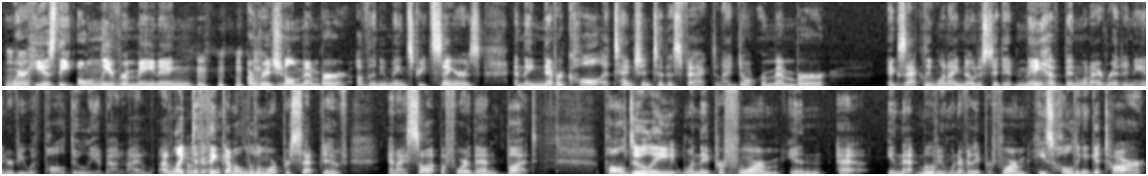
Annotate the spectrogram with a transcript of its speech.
where he is the only remaining original member of the New Main Street Singers, and they never call attention to this fact. And I don't remember exactly when I noticed it. It may have been when I read an interview with Paul Dooley about it. I, I like to think I'm a little more perceptive, and I saw it before then. But Paul Dooley, when they perform in uh, in that movie, whenever they perform, he's holding a guitar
